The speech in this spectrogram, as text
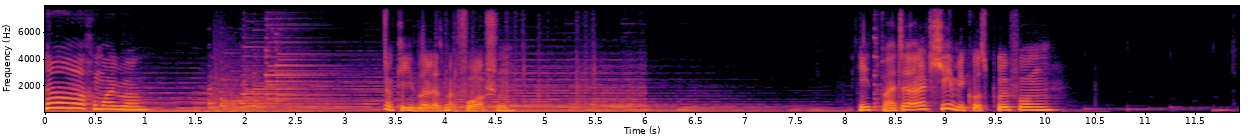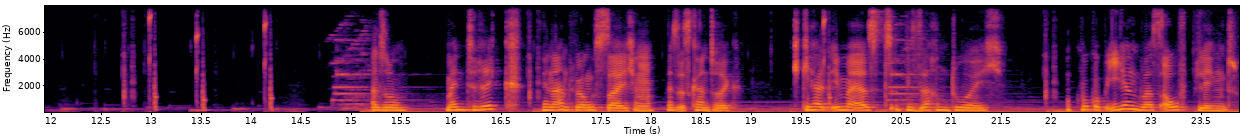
Ach, Moira. Okay, ich soll erstmal forschen. Die zweite Alchemikusprüfung. Also, mein Trick, in Anführungszeichen. Es ist kein Trick. Ich gehe halt immer erst die Sachen durch. Und gucke, ob irgendwas aufblinkt.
